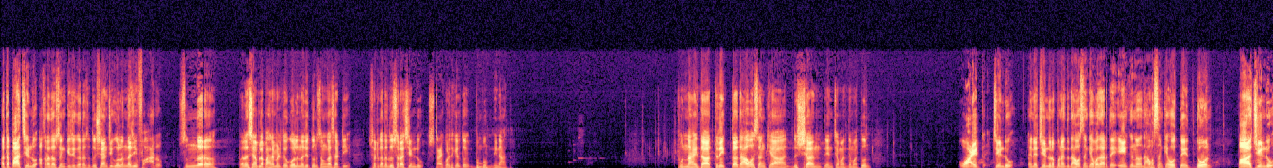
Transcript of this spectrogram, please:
आता पाच चेंडू अकरा धावसंख्येची गरज. दुशांची गोलंदाजी फार सुंदर प्रदर्शन आपल्याला पाहायला मिळतो गोलंदाजीतून संघासाठी षटकाचा दुसरा चेंडू स्ट्राईकवरती खेळतोय. बुमबुम निनाद. पुन्हा एकदा अतिरिक्त धावसंख्या दुष्यंत यांच्या माध्यमातून. वाईट चेंडू. आणि या चेंडून पुन्हा एकदा धावसंख्या वधारते. एक न धावसंख्या होते. दोन पाच चेंडू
